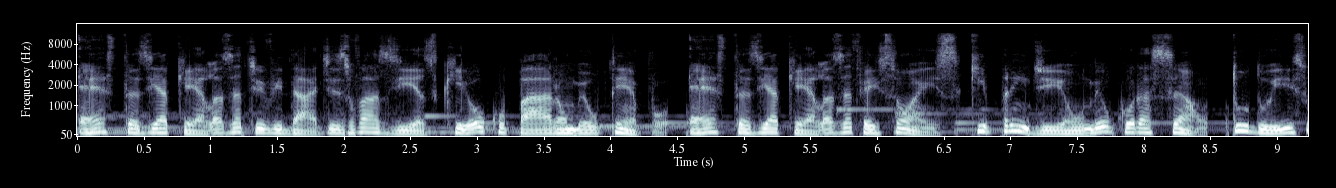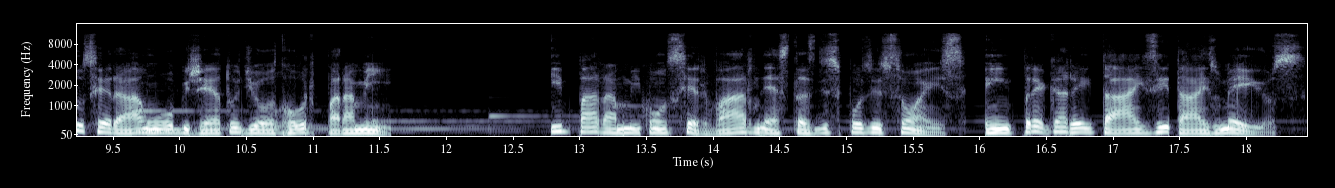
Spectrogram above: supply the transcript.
estas e aquelas atividades vazias que ocuparam meu tempo, estas e aquelas afeições que prendiam o meu coração, tudo isso será um objeto de horror para mim. E para me conservar nestas disposições, empregarei tais e tais meios.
